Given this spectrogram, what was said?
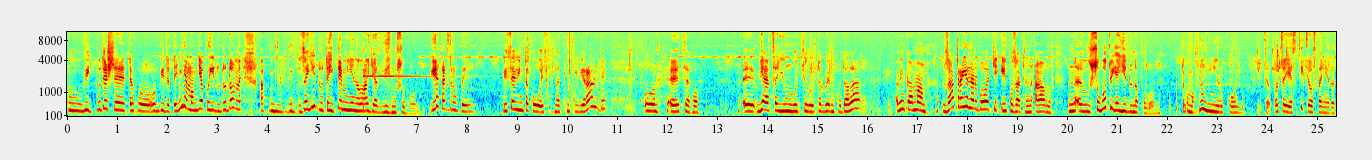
кажу, Віть, будеш е, того обідати? Ні, мам, я поїду додому, а заїду, та й ти мені наладь, я візьму з собою. І я так зробила. І це він такого на кінці віранди. О, е, цього. Е, Я це йому цю торбинку дала. А він каже, мам, завтра я на роботі і позавтра, а в суботу я їду на полони. Так махнув мені рукою. І це, оце я стільки останній раз,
